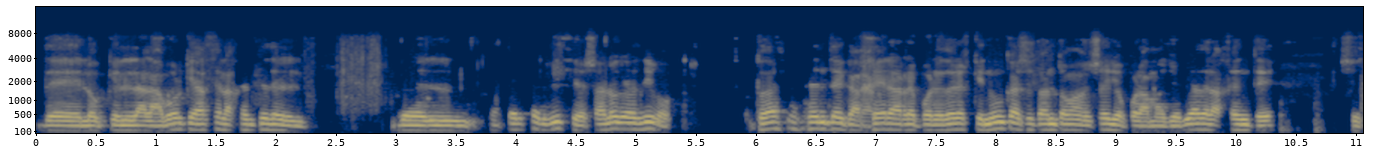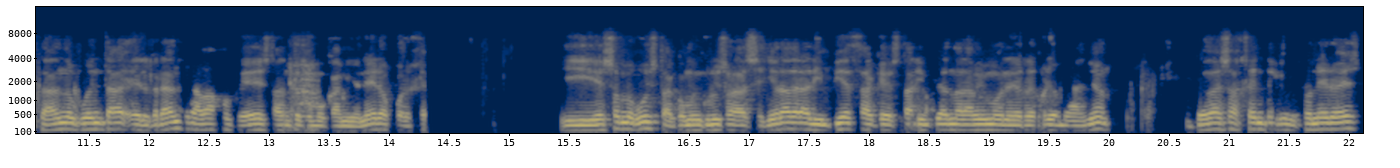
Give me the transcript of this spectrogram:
de lo que la labor que hace la gente del, del hacer servicios. ¿Sabes lo que os digo? Toda esa gente, cajera, reponedores que nunca se han tomado en serio por la mayoría de la gente, se está dando cuenta el gran trabajo que es, tanto como camioneros, por ejemplo. Y eso me gusta, como incluso a la señora de la limpieza que está limpiando ahora mismo en el Gregorio Marañón. Toda esa gente que son héroes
